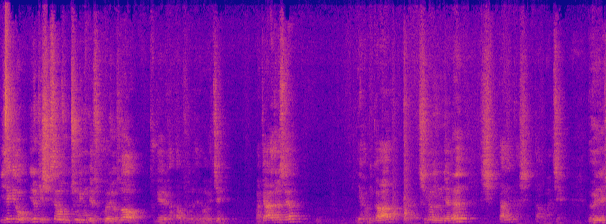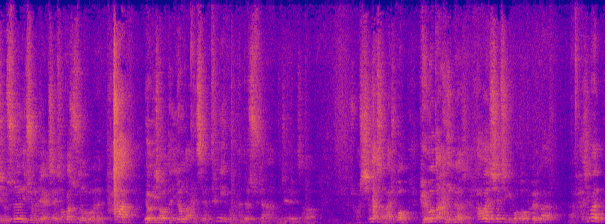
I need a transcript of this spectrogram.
이 새끼도 이렇게 식세워서 우측 미분 계수 구해줘서 두 개를 갖다가 풀면 되는 거겠지? 맞게 알아들었어요? 이해갑니까? 지금 이 문제는 쉽다니까 쉽다고 맞지? 너희들이 지금 수능 기출 문제 쌤이 섞어서 주는 거 보면은 다 여기 적었던 이런 거 안 쓰면 틀리게끔 만들어서 주잖아 문제들에서. 좀 신경 써가지고 별것도 아닌 거였어요. 하와이 시험치기 뭐뭐 별거야 아, 하지만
